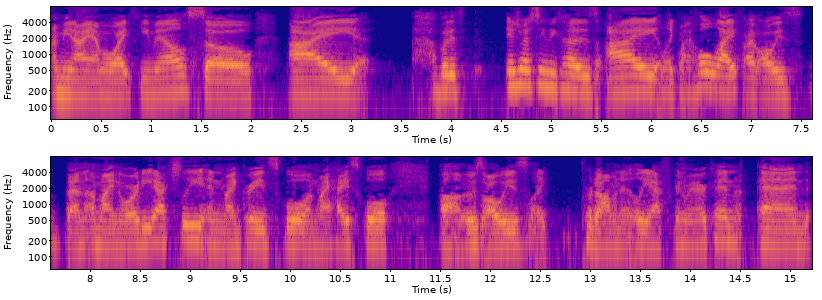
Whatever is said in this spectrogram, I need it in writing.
I mean, I am a white female, so I, but it's interesting because I, like my whole life, I've always been a minority actually in my grade school and my high school. Um, it was always like predominantly African American and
